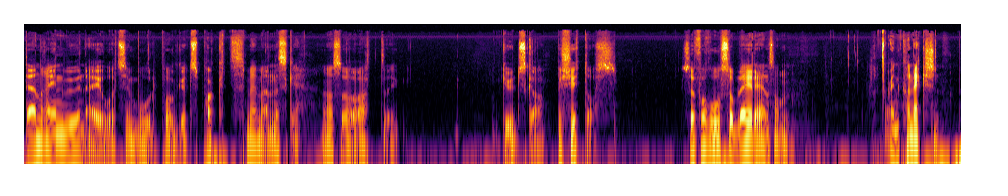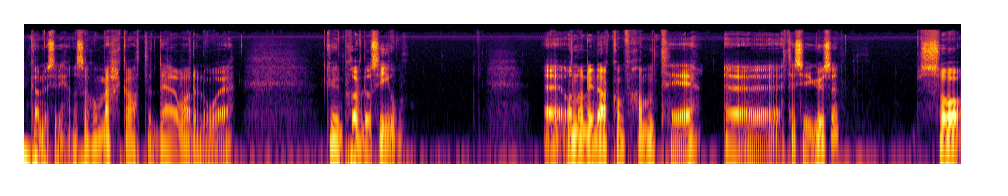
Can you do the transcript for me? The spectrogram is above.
den regnbuen er jo et symbol på Guds pakt med mennesket, altså at Gud skal beskytte oss. Så for henne så ble det en sånn en connection, kan du si. Altså hun merka at der var det noe Gud prøvde å si henne. Eh, og når de da kom fram til, eh, til sykehuset, så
